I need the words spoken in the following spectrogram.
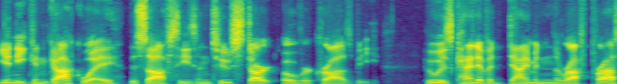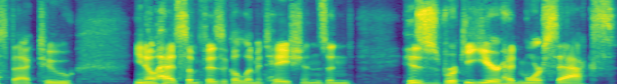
Yannick Ngakoue this offseason to start over Crosby, who is kind of a diamond in the rough prospect who, you know, has some physical limitations and his rookie year had more sacks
